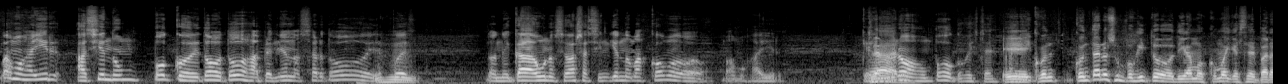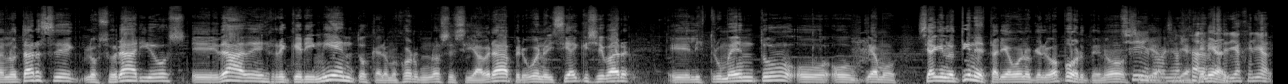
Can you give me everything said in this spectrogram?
Vamos a ir haciendo un poco de todo, todos aprendiendo a hacer todo y después donde cada uno se vaya sintiendo más cómodo, vamos a ir quedándonos un poco, ¿viste? Eh, contanos un poquito, digamos, cómo hay que hacer para anotarse, los horarios, eh, edades, requerimientos, que a lo mejor no sé si habrá, pero bueno, y si hay que llevar eh, el instrumento o, digamos, si alguien lo tiene estaría bueno que lo aporte, ¿no? Sí, sería, genial. Sería genial.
